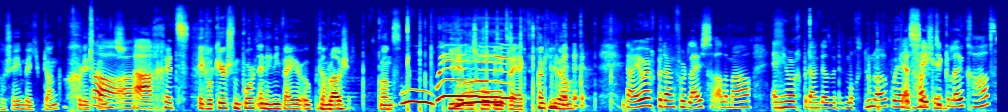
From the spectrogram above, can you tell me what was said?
ROC een beetje bedanken voor deze kans. Ah. Ah, gut. Ik wil Kirsten Poort en Henny Beijer ook bedanken. Applausje. Want Oeh. jullie hebben ons geholpen in dit traject. Dank jullie wel. Nou, heel erg bedankt voor het luisteren allemaal. En heel erg bedankt dat we dit mochten doen ook. We hebben het zeker. hartstikke leuk gehad.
